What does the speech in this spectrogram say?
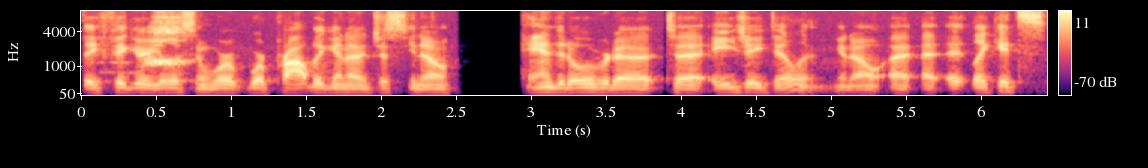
they figure you listen we're we're probably gonna just you know hand it over to to AJ Dillon you know uh, uh, it, like it's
